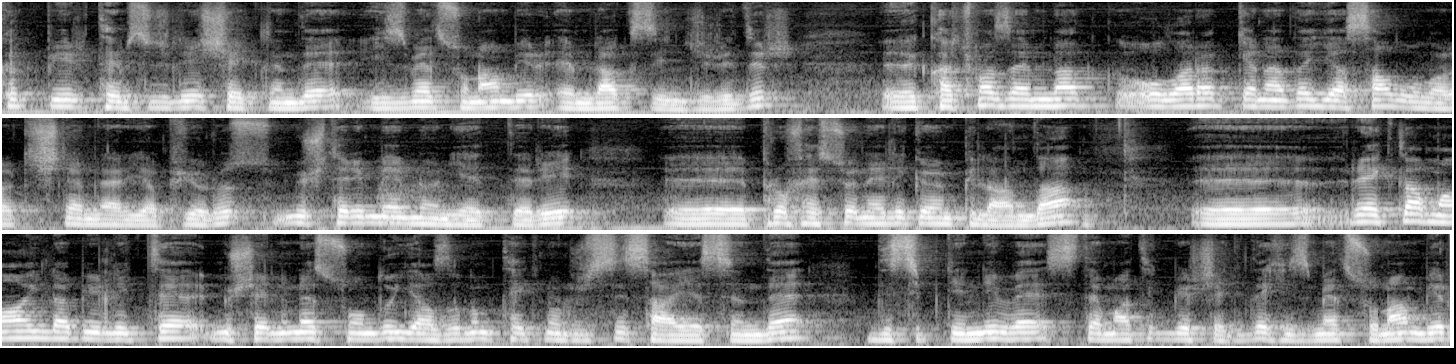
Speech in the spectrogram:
41 temsilciliği şeklinde hizmet sunan bir emlak zinciridir. E, Kaçmaz Emlak olarak genelde yasal olarak işlemler yapıyoruz. Müşteri memnuniyetleri, e, profesyonellik ön planda. E, reklam ağıyla birlikte müşterine sunduğu yazılım teknolojisi sayesinde disiplinli ve sistematik bir şekilde hizmet sunan bir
